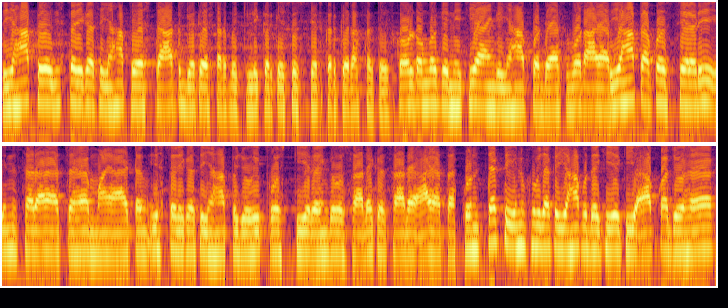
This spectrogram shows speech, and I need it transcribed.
तो यहाँ पे इस तरीके से यहाँ पे स्टार्ट गेट स्टार्ट पे क्लिक करके इसको सेट करके रख सकते हैं स्क्रॉल डाउन करके नीचे आएँगे यहाँ पर डैशबोर्ड आया यहाँ पे आपको सैलरी इन सारा आता है माई आइटम इस तरीके से यहाँ पे जो भी पोस्ट किए रहेंगे वो सारे के सारे आ जाता है कॉन्टेक्ट इन्फो में जाकर यहाँ पर देखिए कि आपका जो है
